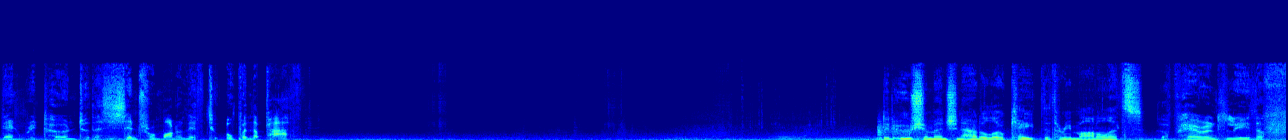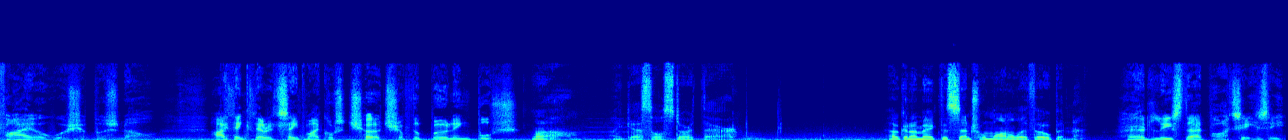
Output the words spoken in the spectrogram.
then return to the central monolith to open the path. Did Usha mention how to locate the three monoliths? Apparently, the fire worshippers know. I think they're at St. Michael's Church of the Burning Bush. Well, I guess I'll start there. How can I make the central monolith open? At least that part's easy.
